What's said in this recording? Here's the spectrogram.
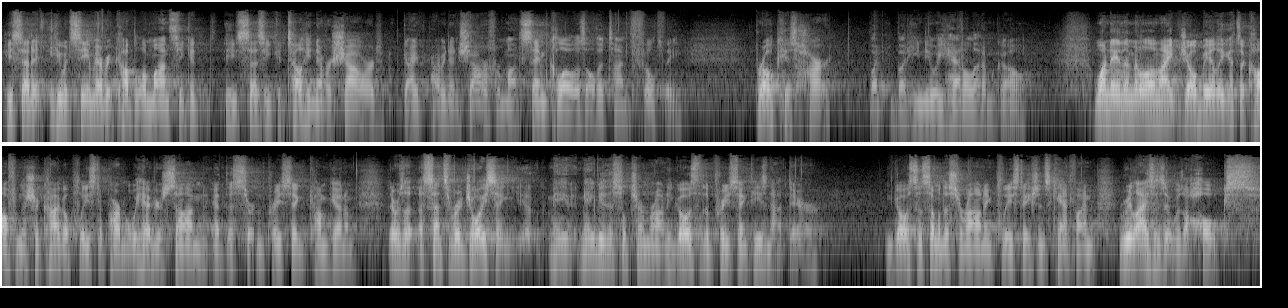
He said it, he would see him every couple of months. He, could, he says he could tell he never showered. Guy probably didn't shower for months. Same clothes all the time, filthy. Broke his heart, but, but he knew he had to let him go. One day in the middle of the night, Joe Bailey gets a call from the Chicago Police Department. We have your son at this certain precinct. Come get him. There was a, a sense of rejoicing. Maybe, maybe this will turn around. He goes to the precinct. He's not there. Goes to some of the surrounding police stations, can't find him, realizes it was a hoax.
